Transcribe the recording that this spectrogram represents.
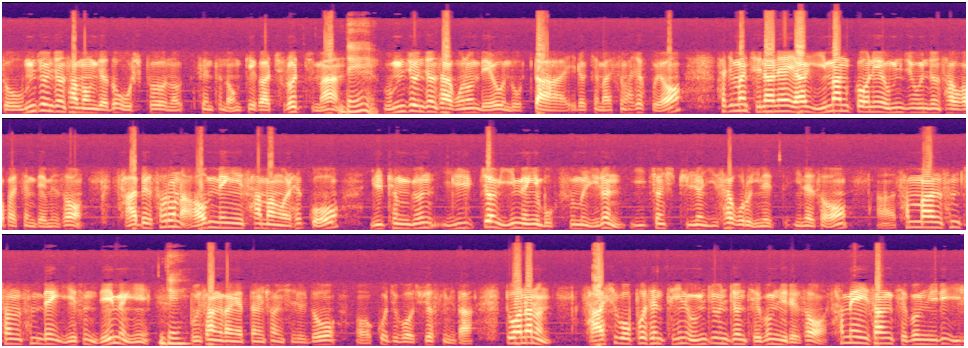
또 음주운전 사망자도 50% 넘게가 줄었지만 네. 음주운전 사고는 매우 높다 이렇게 말씀하셨고요. 하지만 지난해 약 2만 건의 음주운전 사고가 발생되면서 439명이 사망을 했고 일평균 1.2명이 목숨을 잃은 2017년 이 사고로 인해, 인해서 아, 3만 3,364명이 네. 부상당했다는 현실도 어, 꼬집어 주셨습니다. 또 하나는 45%인 음주운전 재범률에서 3회 이상 재범률이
